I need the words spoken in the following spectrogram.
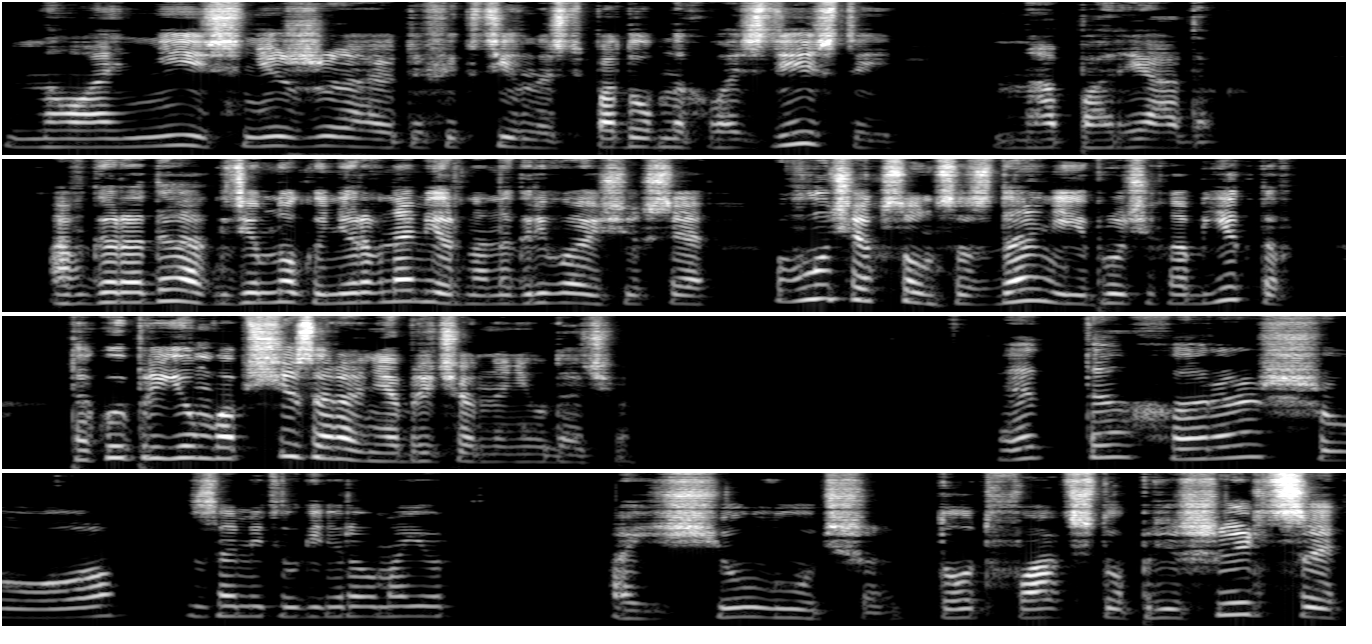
но они снижают эффективность подобных воздействий на порядок. А в городах, где много неравномерно нагревающихся в лучах солнца зданий и прочих объектов, такой прием вообще заранее обречен на неудачу. «Это хорошо», — заметил генерал-майор. «А еще лучше тот факт, что пришельцы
